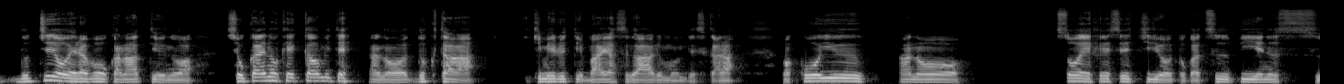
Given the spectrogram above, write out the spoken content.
どっちを選ぼうかなっていうのは、初回の結果を見て、あの、ドクターが決めるっていうバイアスがあるもんですから、まあ、こういう、あの、総 FSH 治療とか 2PN 数、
